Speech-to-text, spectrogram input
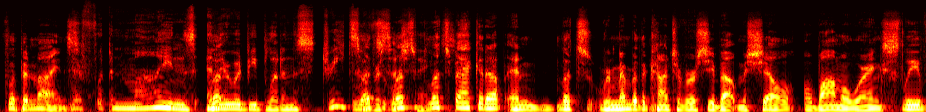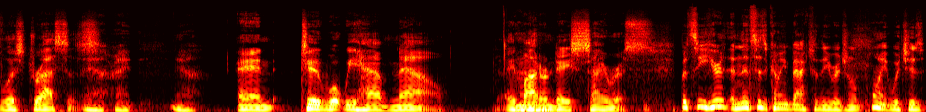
flipping minds. their flipping minds, and Let- there would be blood in the streets let's such let's things. let's back it up and let's remember the controversy about Michelle Obama wearing sleeveless dresses Yeah, right. Yeah. and to what we have now, a uh-huh. modern day Cyrus. But see here, and this is coming back to the original point, which is,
